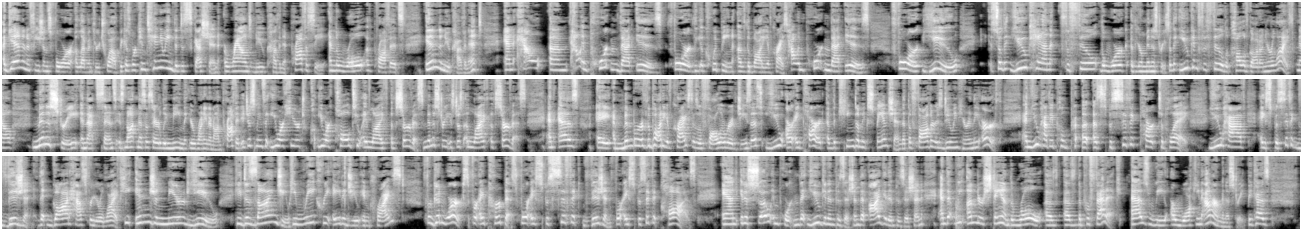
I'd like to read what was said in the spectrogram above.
again in Ephesians 4 11 through 12, because we're continuing the discussion around new covenant prophecy and the role of prophets in the new covenant and how um, how important that is for the equipping of the body of Christ. How important that is for you so that you can fulfill the work of your ministry, so that you can fulfill the call of God on your life. Now, ministry in that sense is not necessarily mean that you're running a nonprofit. It just means that you are here to, you are called to a life of service. Ministry is just a life of service. And as a, a member of the body of Christ, as a follower of Jesus, you are a part of the kingdom expansion that the Father is doing here in the earth and you have a, a specific part to play. You have a specific vision that God has for your life. He engineered you. He designed you. He recreated you in Christ for good works, for a purpose, for a specific vision, for a specific cause. And it is so important that you get in position, that I get in position, and that we understand the role of, of the prophetic as we are walking out our ministry. Because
